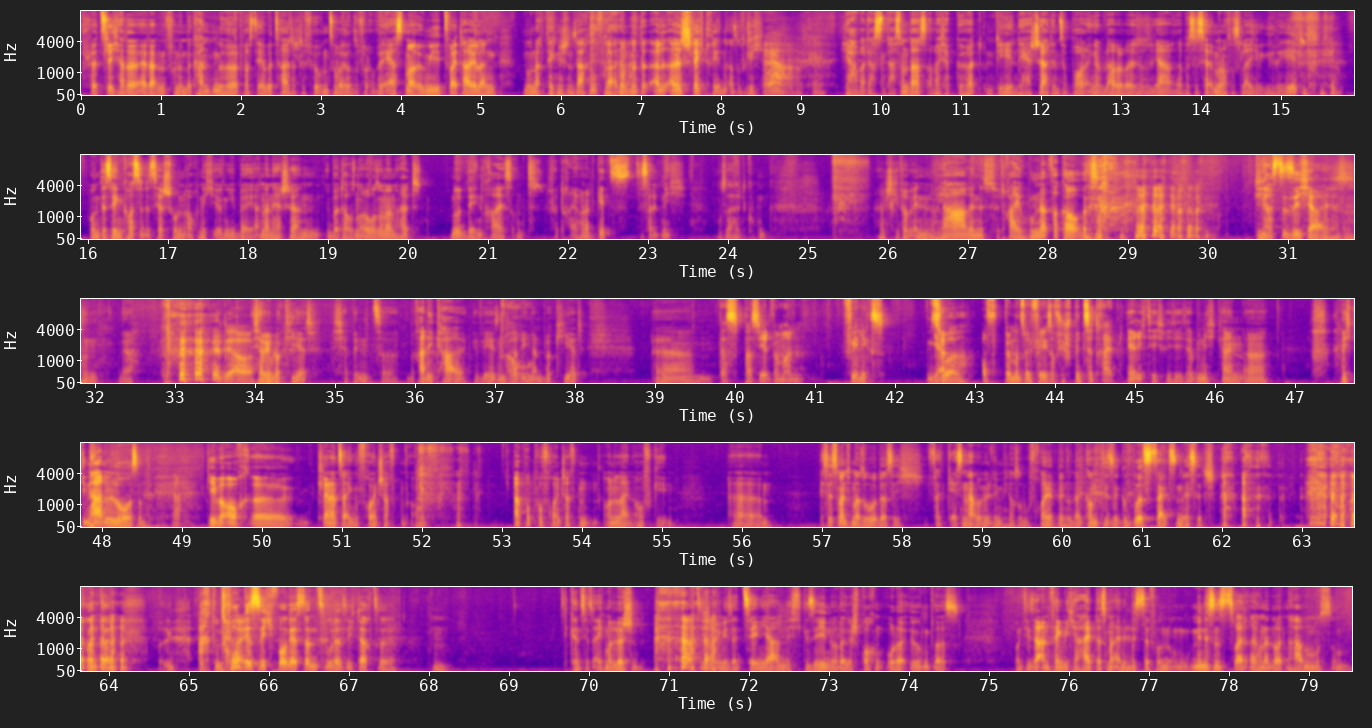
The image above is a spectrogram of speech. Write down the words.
Plötzlich hatte er dann von einem Bekannten gehört, was der bezahlt hatte für und so weiter und so fort. Aber erstmal irgendwie zwei Tage lang nur nach technischen Sachen fragen und alles, alles schlecht reden. Also wirklich, ja, ja, okay. ja, aber das und das und das. Aber ich habe gehört, und, die, und der Hersteller hat den Support eingegeben, bla bla bla. So, ja, aber es ist ja immer noch das gleiche Gerät. Und deswegen kostet es ja schon auch nicht irgendwie bei anderen Herstellern über 1000 Euro, sondern halt nur den Preis. Und für 300 geht's das halt nicht. Muss er halt gucken. Dann schrieb er am Ende noch, ja, wenn es für 300 verkauft ist, die hast du sicher. Ja. Ich habe ihn blockiert. Ich ihn zu radikal gewesen, Oh. habe ihn dann blockiert. Ähm, das passiert, wenn man Felix Ja. zur, auf, wenn man es mit Felix auf die Spitze treibt. ja, richtig, richtig. Da bin ich kein, äh, bin ich gnadenlos und Ja. gebe auch äh, Kleinanzeigen-Freundschaften auf. Apropos Freundschaften online aufgeben. Ähm, es ist manchmal so, dass ich vergessen habe, mit wem ich noch so befreundet bin und dann kommt diese Geburtstagsmessage. und dann Ach du trug Scheiße. es sich vorgestern zu, dass ich dachte, hm, die können es jetzt eigentlich mal löschen. Hat sich irgendwie seit zehn Jahren nicht gesehen oder gesprochen oder irgendwas. Und dieser anfängliche Hype, dass man eine Liste von mindestens 200, 300 Leuten haben muss, um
